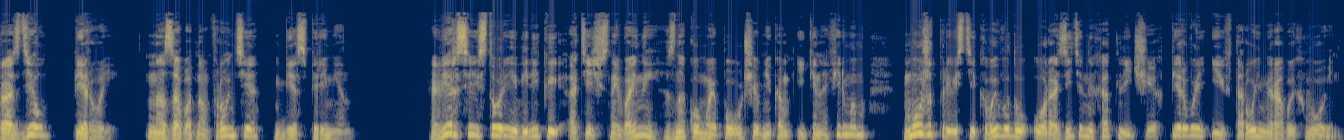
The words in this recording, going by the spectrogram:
Раздел 1. На Западном фронте без перемен. Версия истории Великой Отечественной войны, знакомая по учебникам и кинофильмам, может привести к выводу о разительных отличиях Первой и Второй мировых войн.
